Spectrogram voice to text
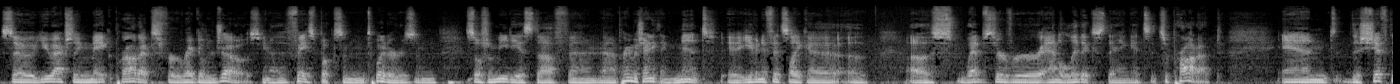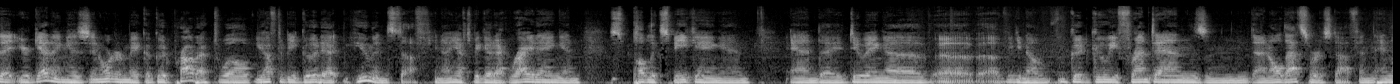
So you actually make products for regular Joes, you know, Facebooks and Twitters and social media stuff and uh, pretty much anything. Mint, even if it's like a, a, a web server analytics thing, it's it's a product. And the shift that you're getting is in order to make a good product, well, you have to be good at human stuff. You know, you have to be good at writing and public speaking and and uh, doing a, a, a, you know good GUI front ends and, and all that sort of stuff, and, and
